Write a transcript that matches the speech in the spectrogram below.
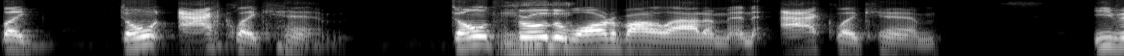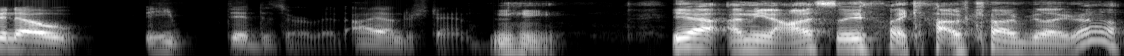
like don't act like him. Don't throw the water bottle at him and act like him, even though he did deserve it. I understand. Mhm. yeah, I mean, honestly, like I would kind of be like, oh,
